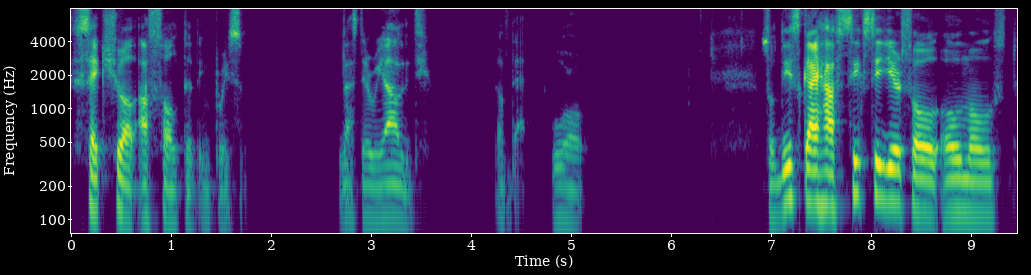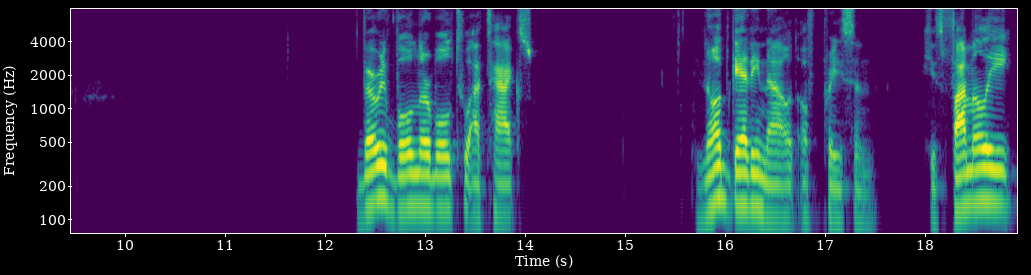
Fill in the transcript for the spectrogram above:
sexual assaulted in prison. That's the reality of that world. So this guy has 60 years old almost, very vulnerable to attacks, not getting out of prison. His family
